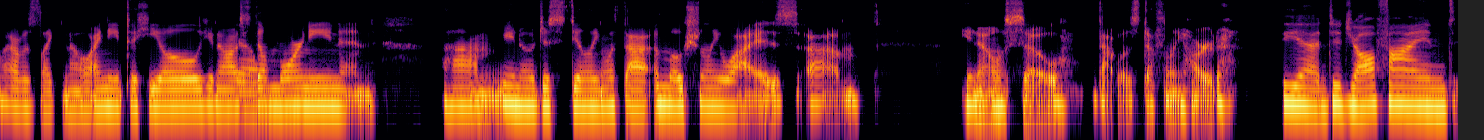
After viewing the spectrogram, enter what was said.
I was like, "No, I need to heal," you know, I was still mourning and, um, you know, just dealing with that emotionally wise, um, you know, so that was definitely hard. Yeah, did y'all find,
